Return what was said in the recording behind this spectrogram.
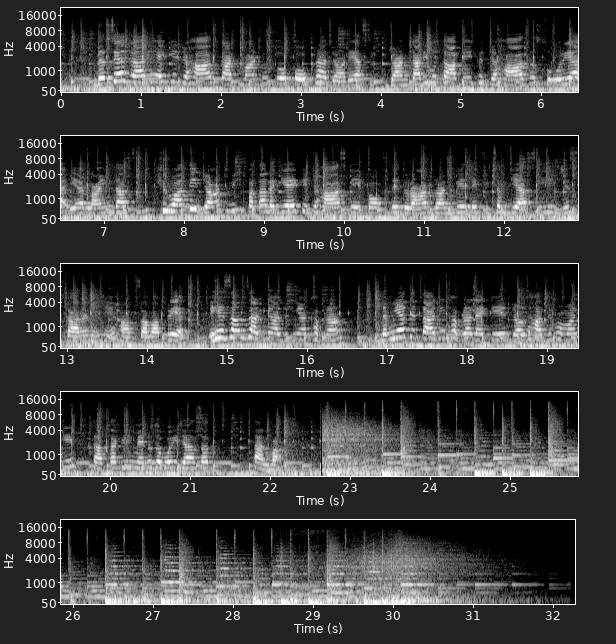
ਦੱਸਿਆ ਜਾ ਰਿਹਾ ਹੈ ਕਿ ਜਹਾਜ਼ ਕਾਠਮਾਂਡੂ ਤੋਂ ਪੋਖਰਾ ਜਾ ਰਿਹਾ ਸੀ। ਜਾਣਕਾਰੀ ਮੁਤਾਬਿਕ ਜਹਾਜ਼ ਸੋਰੀਆ 에ਅਰਲਾਈਨ ਦਾ ਸੀ। ਸ਼ੁਰੂਆਤੀ ਜਾਂਚ ਵਿੱਚ ਪਤਾ ਲੱਗਿਆ ਹੈ ਕਿ ਜਹਾਜ਼ ਟੇਕ ਆਫ ਦੇ ਦੌਰਾਨ ਰਨਵੇ ਤੇ ਫਿਸਲ ਗਿਆ ਸੀ, ਜਿਸ ਕਾਰਨ ਇਹ ਹਾਦਸਾ ਵਾਪਰਿਆ। ਇਹ ਸਨ ਸਾਡੀਆਂ ਅੱਜ ਦੀਆਂ ਖਬਰਾਂ। ਨਵੀਆਂ ਤੇ ਤਾਜ਼ੀਆਂ ਖਬਰਾਂ ਲੈ ਕੇ ਜਲਦ ਹਾਜ਼ਰ ਹੋਵਾਂਗੇ। ਤਦ ਤੱਕ ਲਈ ਮੈਨੂੰ ਦਿਓ ਇਜਾਜ਼ਤ। ਧੰਨਵਾਦ।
